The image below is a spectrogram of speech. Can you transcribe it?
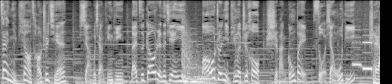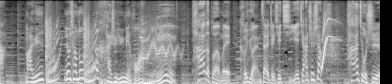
在你跳槽之前，想不想听听来自高人的建议？保准你听了之后事半功倍，所向无敌。谁啊？马云、刘强东还是俞敏洪啊？嗯，他的段位可远在这些企业家之上，他就是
